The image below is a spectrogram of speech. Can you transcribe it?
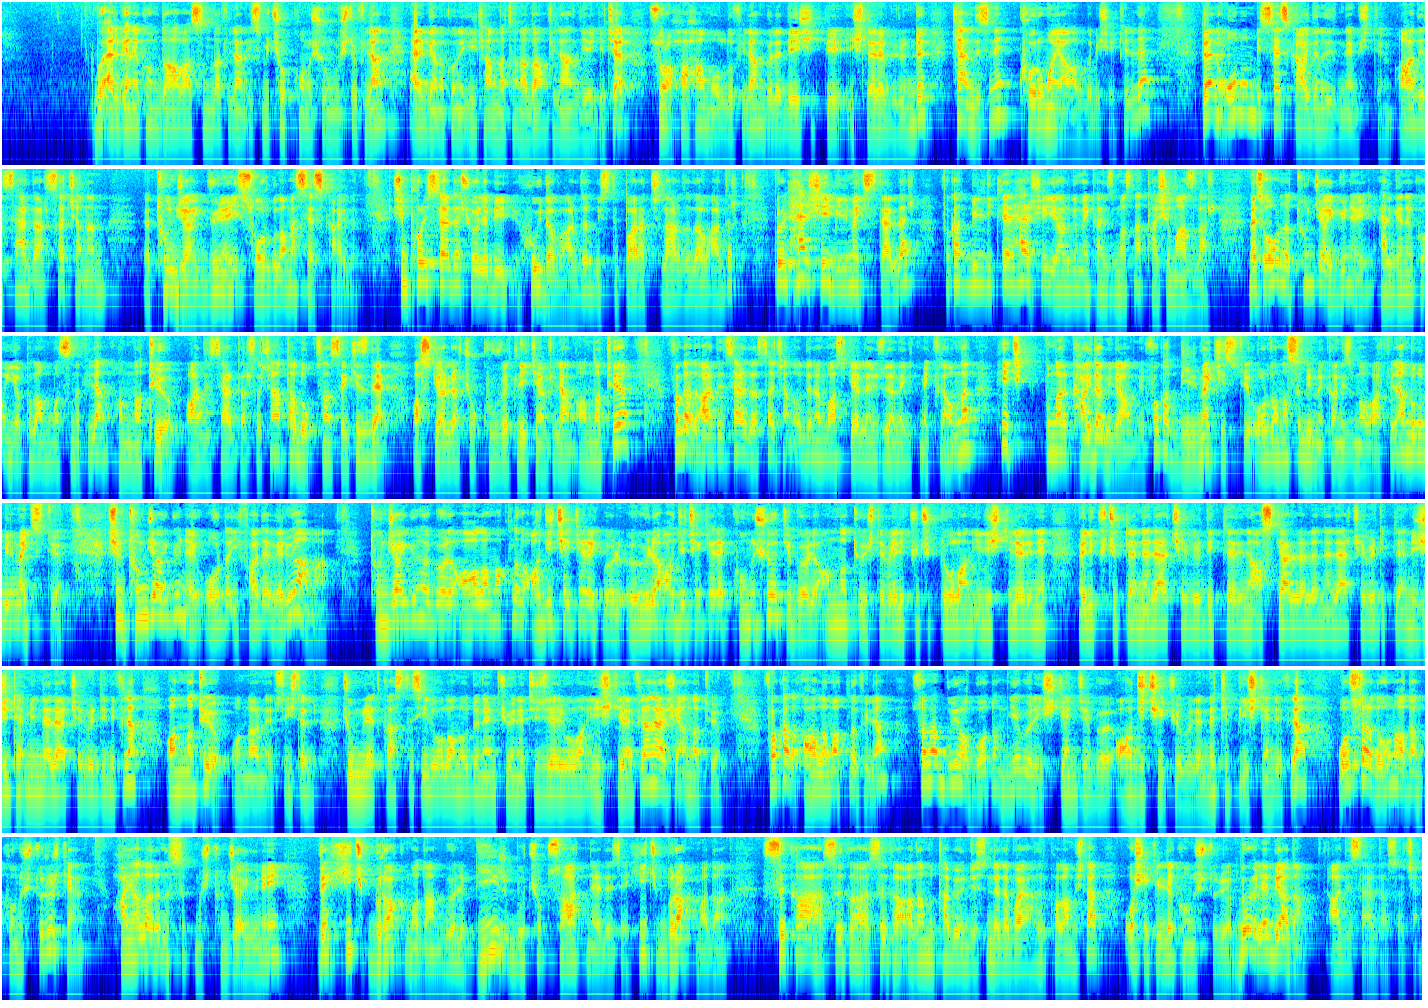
Bu Ergenekon davasında filan ismi çok konuşulmuştu filan. Ergenekon'u ilk anlatan adam filan diye geçer. Sonra haham oldu filan böyle değişik bir işlere büründü. Kendisini korumaya aldı bir şekilde. Ben onun bir ses kaydını dinlemiştim. Adil Serdar Saçan'ın e, Tuncay Güney'i sorgulama ses kaydı. Şimdi polislerde şöyle bir huy da vardır, bu istihbaratçılarda da vardır. Böyle her şeyi bilmek isterler. Fakat bildikleri her şeyi yargı mekanizmasına taşımazlar. Mesela orada Tuncay Güney Ergenekon yapılanmasını filan anlatıyor Adil Serdar Saçan'a ta 98'de askerler çok kuvvetliyken filan anlatıyor. Fakat Adil Serdar Saçan o dönem askerlerin üzerine gitmek falan onlar hiç bunları kayda bile almıyor. Fakat bilmek istiyor. Orada nasıl bir mekanizma var filan bunu bilmek istiyor. Şimdi Tuncay Güney orada ifade veriyor ama Tuncay Güney böyle ağlamaklı ve acı çekerek böyle öyle acı çekerek konuşuyor ki böyle anlatıyor işte Veli Küçük'le olan ilişkilerini, Veli Küçük'le neler çevirdiklerini, askerlerle neler çevirdiklerini, JITEM'in neler çevirdiğini falan anlatıyor onların hepsini. İşte Cumhuriyet Gazetesi ile olan o dönemki yöneticileriyle olan ilişkiler falan her şeyi anlatıyor. Fakat ağlamaklı filan. Sonra ben bu ya bu adam niye böyle işkence böyle acı çekiyor böyle ne tip bir işkence filan. O sırada onu adam konuştururken hayalarını sıkmış Tuncay Güney'in Ve hiç bırakmadan böyle bir buçuk saat neredeyse hiç bırakmadan sıka sıka sıka adamı tabi öncesinde de bayağı hırpalamışlar. O şekilde konuşturuyor. Böyle bir adam Adil Serdar Saçan.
